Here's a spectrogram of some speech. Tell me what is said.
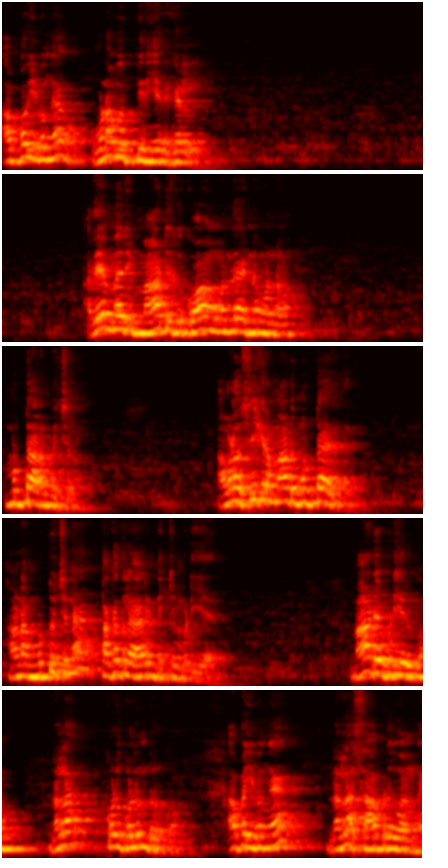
அப்போ இவங்க உணவு பிரியர்கள். அதே மாதிரி மாட்டுக்கு கோபம் வந்தால் என்ன பண்ணும்? முட்ட ஆரம்பிச்சிடும் அவ்வளோ சீக்கிரம் மாடு முட்டாது. ஆனால் முட்டுச்சுன்னா பக்கத்தில் யாரும் நிற்க முடியாது. மாடு எப்படி இருக்கும்? நல்லா கொழு கொழுன்னு இருக்கும். அப்போ இவங்க நல்லா சாப்பிடுவாங்க.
